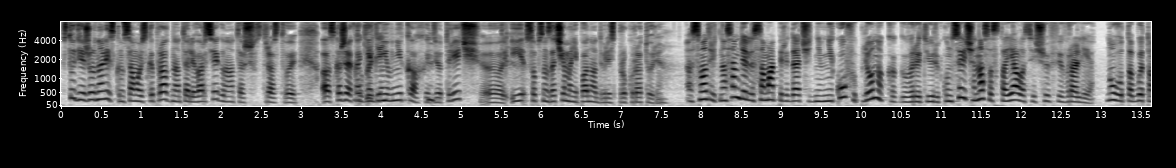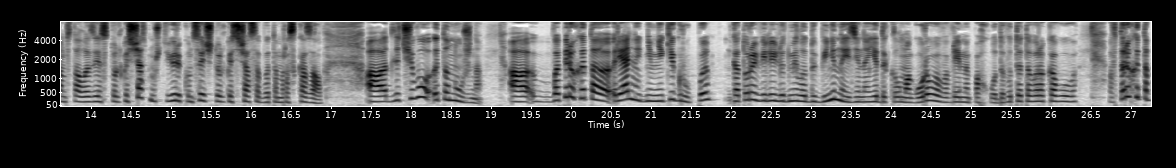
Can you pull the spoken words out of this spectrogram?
В студии журналист «Комсомольской правды» Наталья Варсега. Наташа, здравствуй. А скажи, о каких день. дневниках идет речь э, и, собственно, зачем они понадобились прокуратуре? А смотрите, на самом деле сама передача дневников и пленок, как говорит Юрий Кунцевич, она состоялась еще в феврале. Ну вот об этом стало известно только сейчас, потому что Юрий Кунцевич только сейчас об этом рассказал. А для чего это нужно? А, во-первых, это реальные дневники группы, которые вели Людмила Дубинина и Зинаида Колмогорова во время похода вот этого рокового. Во-вторых, это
